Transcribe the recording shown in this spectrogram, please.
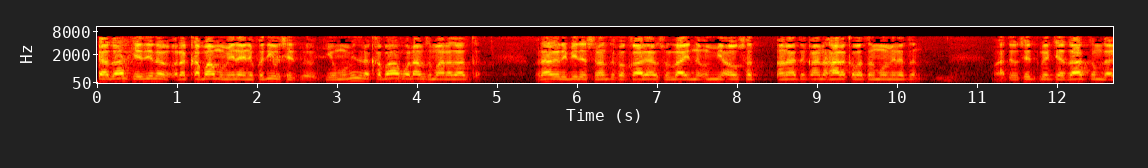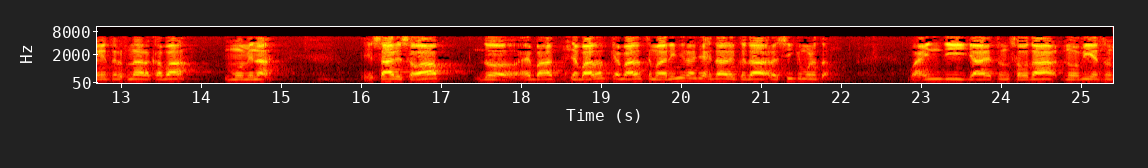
آزاد کے دن رقبا مومن فدی اسے مومن رقبا غلام زمان آزاد کا راغ نبی نے سنت فقال رسول اللہ ان امی اوسط انا تکان حالک وطن مومنتن ماتے اسید کلے چہزاد کم داغی طرف نہ رکبا مومنہ۔ اسار ثواب دو عبادت عبادت کے عبادت سے ماری بھی راجہ ہدار کدا رسی کی مڑتا۔ وعندی جارتن سودا نوبیتن۔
